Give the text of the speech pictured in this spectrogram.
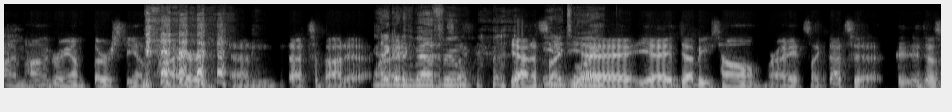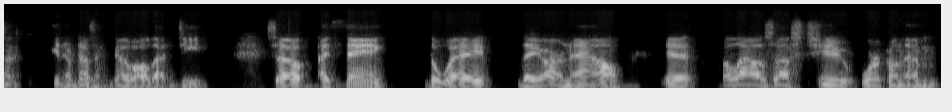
i'm hungry i'm thirsty i'm tired and that's about it Gotta go to the right? Bathroom. like- yeah and it's like yay yay debbie's home right it's like that's it it, it doesn't you know doesn't go all that deep so i think the way they are now it allows us to work on them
